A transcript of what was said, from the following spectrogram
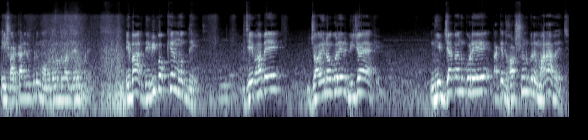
এই সরকারের উপরে, মমতা বন্দ্যোপাধ্যায়ের উপরে। এবার দেবীপক্ষের মধ্যে যেভাবে জয়নগরের বিজয়াকে নির্যাতন করে তাকে ধর্ষণ করে মারা হয়েছে,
